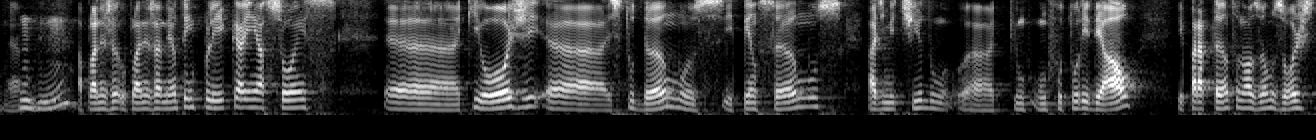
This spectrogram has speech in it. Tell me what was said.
Né? Uhum. A planeja, o planejamento implica em ações é, que hoje é, estudamos e pensamos, admitindo é, que um, um futuro ideal, e para tanto nós vamos hoje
